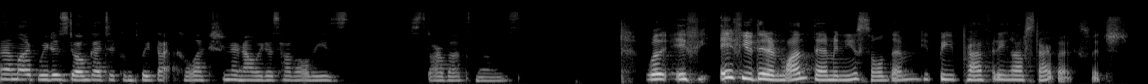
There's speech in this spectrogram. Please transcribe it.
And I'm like, we just don't get to complete that collection, and now we just have all these Starbucks mugs. Well, if if you didn't want them and you sold them, you'd be profiting off Starbucks, which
